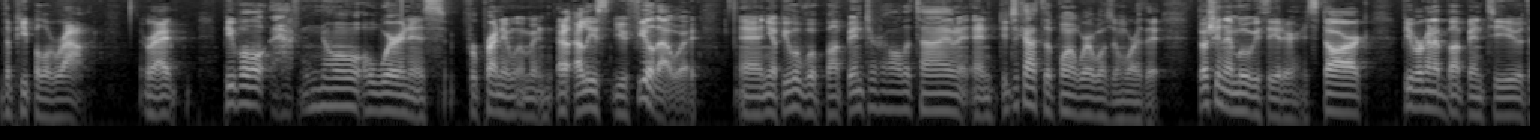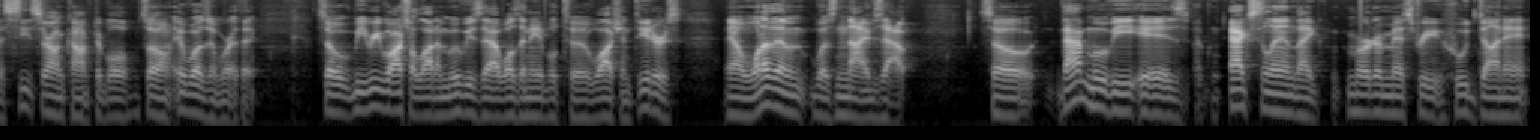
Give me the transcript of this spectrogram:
the people around, right? People have no awareness for pregnant women. At least you feel that way. And, you know, people will bump into her all the time. And it just got to the point where it wasn't worth it, especially in a movie theater. It's dark. People are going to bump into you. The seats are uncomfortable. So it wasn't worth it. So we rewatched a lot of movies that I wasn't able to watch in theaters. And one of them was Knives Out. So that movie is excellent, like murder mystery, who done it.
